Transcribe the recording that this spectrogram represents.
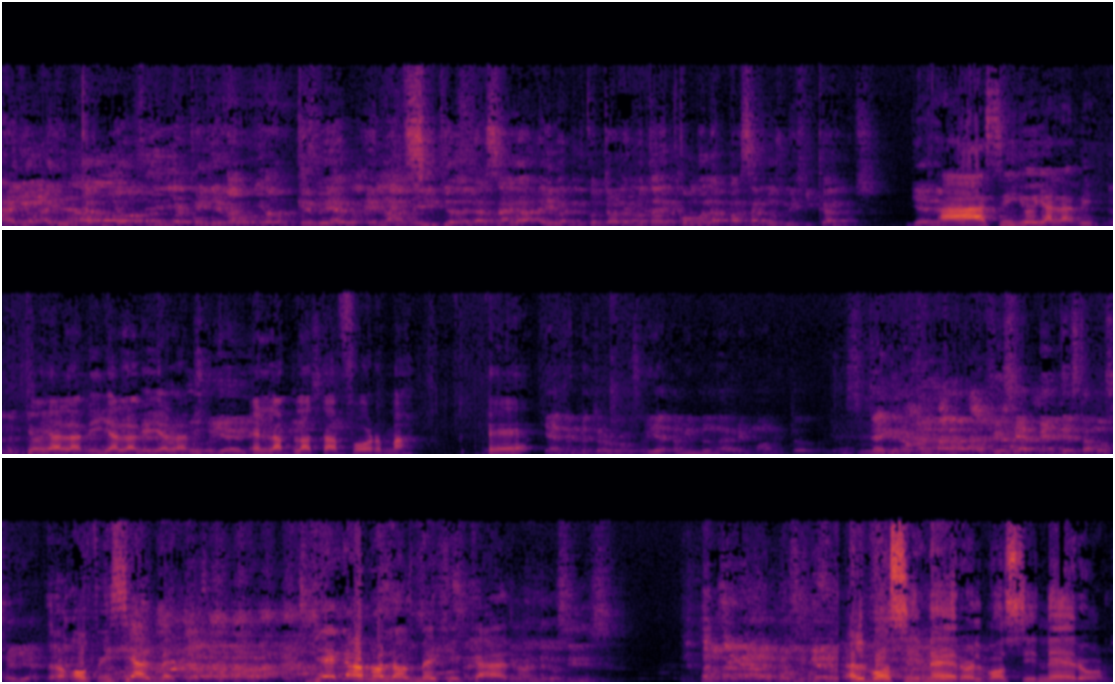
Hay, hay un camión Sí, que un llegó, camión que que vean en el sitio de la saga, ahí van a encontrar la nota de cómo la pasan los mexicanos. Ya Ah, sí, yo ya la vi. Yo ya la vi, ya la vi, ya la vi. En la plataforma. ¿Eh? Ya en el metro ruso ya también Don Arrimón y todo. Oficialmente estamos allá. Oficialmente. Llegamos los ¿Que vende mexicanos. Ah, el bocinero. El bocinero, el bocinero.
